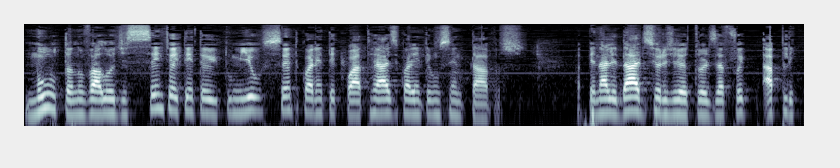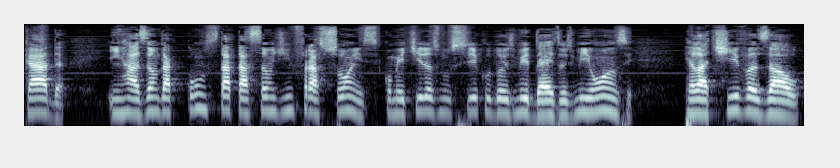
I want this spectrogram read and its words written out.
multa no valor de R$ 188.144,41. A penalidade, senhores diretores, foi aplicada em razão da constatação de infrações cometidas no ciclo 2010-2011 relativas ao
